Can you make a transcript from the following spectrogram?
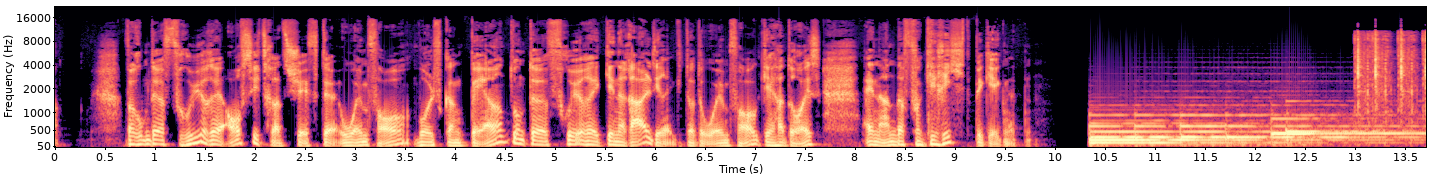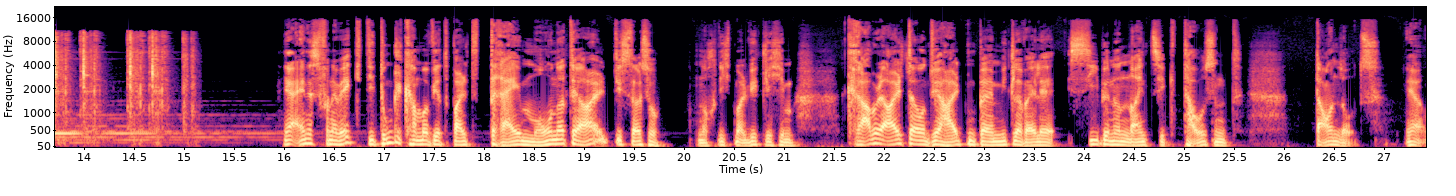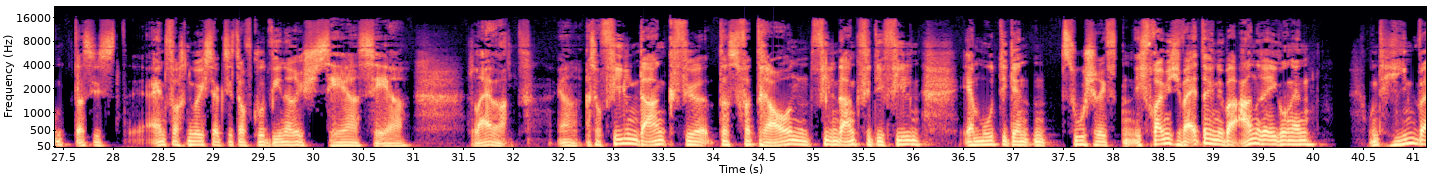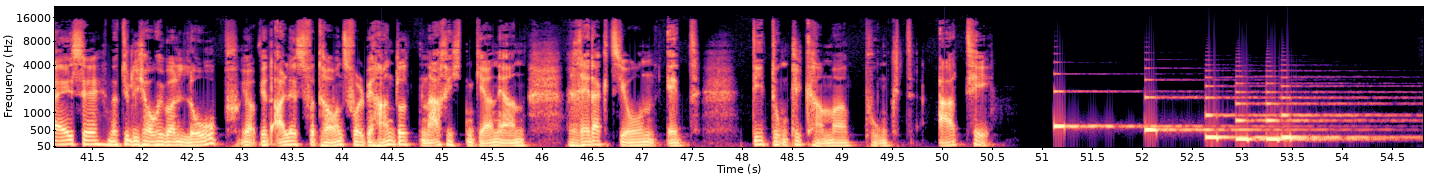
Warum der frühere Aufsichtsratschef der OMV, Wolfgang Berndt, und der frühere Generaldirektor der OMV, Gerhard Reuss, einander vor Gericht begegneten. Ja, eines vorneweg, die Dunkelkammer wird bald drei Monate alt, ist also noch nicht mal wirklich im Krabbelalter und wir halten bei mittlerweile 97.000 Downloads. Ja, und das ist einfach nur, ich sage es jetzt auf gut Wienerisch, sehr, sehr leibernd. Ja, also vielen Dank für das Vertrauen, vielen Dank für die vielen ermutigenden Zuschriften. Ich freue mich weiterhin über Anregungen, und Hinweise, natürlich auch über Lob, ja, wird alles vertrauensvoll behandelt. Nachrichten gerne an redaktion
